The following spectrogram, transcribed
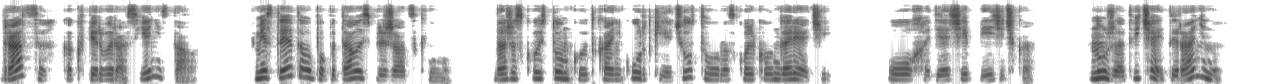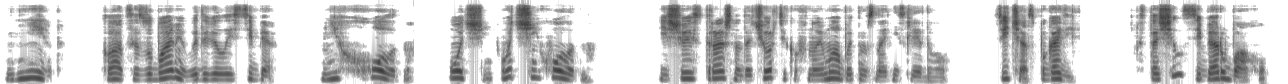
Драться, как в первый раз, я не стала. Вместо этого попыталась прижаться к нему. Даже сквозь тонкую ткань куртки я чувствовала, насколько он горячий. О, ходячая печечка! Ну же, отвечай, ты ранена? Нет. Клацая зубами, выдавила из себя. Мне холодно. Очень, очень холодно. Еще и страшно до чертиков, но ему об этом знать не следовало. Сейчас, погоди. Стащил с себя рубаху,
